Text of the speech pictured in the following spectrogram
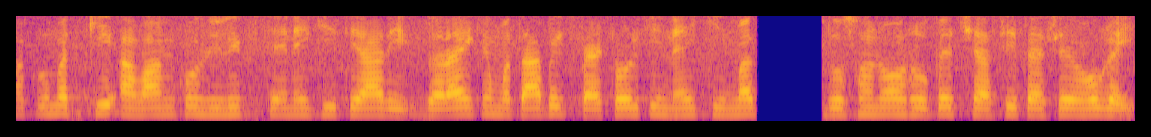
हुकूमत की आवाम को रिलीफ देने की तैयारी। जराये के मुताबिक पेट्रोल की नई कीमत दो सौ नौ रुपये छियासी पैसे हो गई।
